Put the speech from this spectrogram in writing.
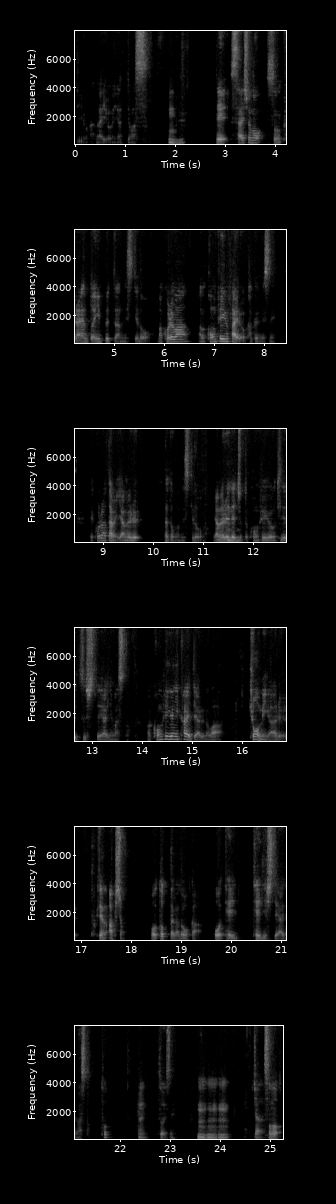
ていうような内容になってます。で、最初のそのクライアントインプットなんですけど、まあ、これはあのコンフィグファイルを書くんですね。で、これは多分 YAML だと思うんですけど、YAML でちょっとコンフィグを記述してありますと。まあ、コンフィグに書いてあるのは、興味がある特定のアクションを取ったかどうかを定義してありますと。とうん、そうですね。うんうんうん、じゃあ、その、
